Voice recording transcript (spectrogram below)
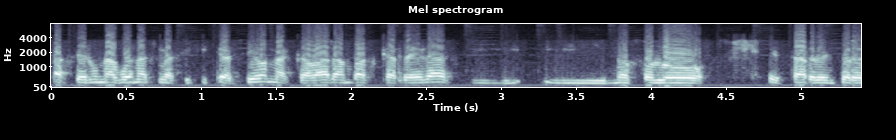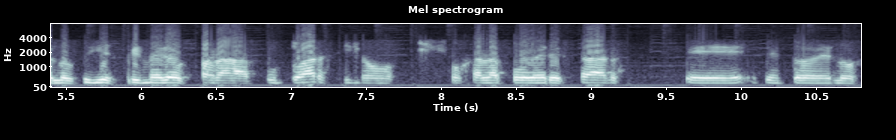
hacer una buena clasificación, acabar ambas carreras y, y no solo estar dentro de los 10 primeros para puntuar, sino ojalá poder estar eh, dentro de los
